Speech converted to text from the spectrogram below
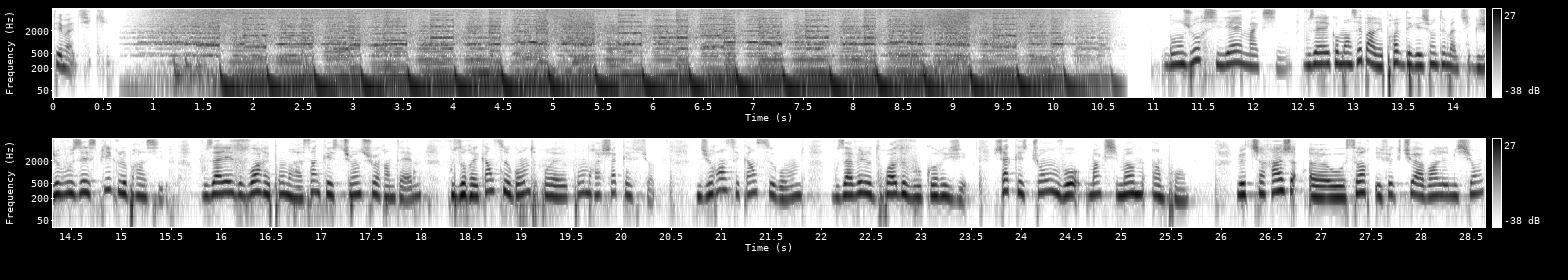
thématiques. Bonjour Cilia et Maxime. Vous allez commencer par l'épreuve des questions thématiques. Je vous explique le principe. Vous allez devoir répondre à 5 questions sur un thème. Vous aurez 15 secondes pour répondre à chaque question. Durant ces 15 secondes, vous avez le droit de vous corriger. Chaque question vaut maximum un point. Le tirage euh, au sort effectué avant l'émission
